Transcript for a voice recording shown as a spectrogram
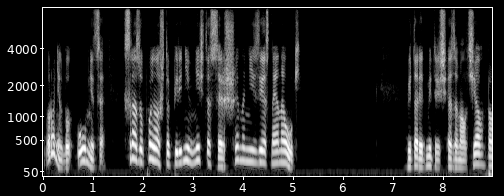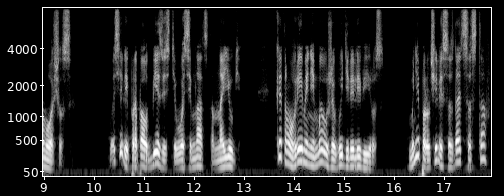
Воронин был умница, сразу понял, что перед ним нечто совершенно неизвестное науке. Виталий Дмитриевич замолчал, поморщился. Василий пропал без вести в 18-м на юге. К этому времени мы уже выделили вирус. Мне поручили создать состав,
